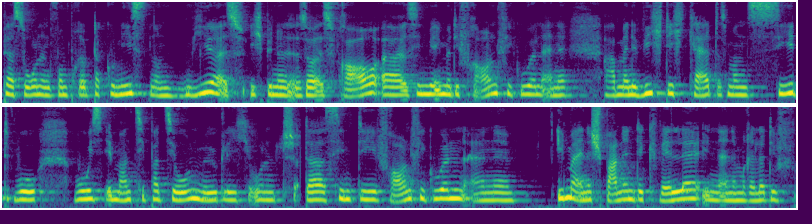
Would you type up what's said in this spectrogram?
Personen, von Protagonisten. Und wir, als, ich bin also als Frau, äh, sind mir immer die Frauenfiguren eine, haben eine Wichtigkeit, dass man sieht, wo, wo ist Emanzipation möglich. Und da sind die Frauenfiguren eine immer eine spannende Quelle in einem relativ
